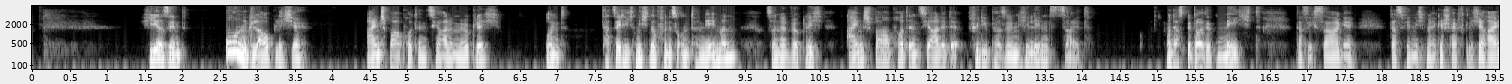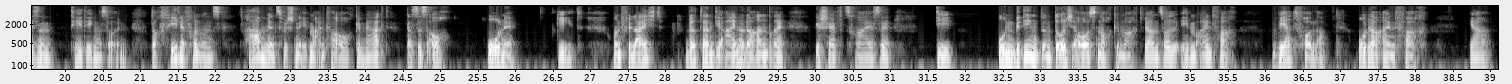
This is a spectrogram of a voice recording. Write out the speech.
Hier sind unglaubliche Einsparpotenziale möglich und tatsächlich nicht nur für das Unternehmen, sondern wirklich Einsparpotenziale für die persönliche Lebenszeit. Und das bedeutet nicht, dass ich sage, dass wir nicht mehr geschäftliche Reisen tätigen sollen. Doch viele von uns haben inzwischen eben einfach auch gemerkt, dass es auch ohne geht. Und vielleicht wird dann die ein oder andere Geschäftsreise, die unbedingt und durchaus noch gemacht werden soll, eben einfach wertvoller oder einfach, ja,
